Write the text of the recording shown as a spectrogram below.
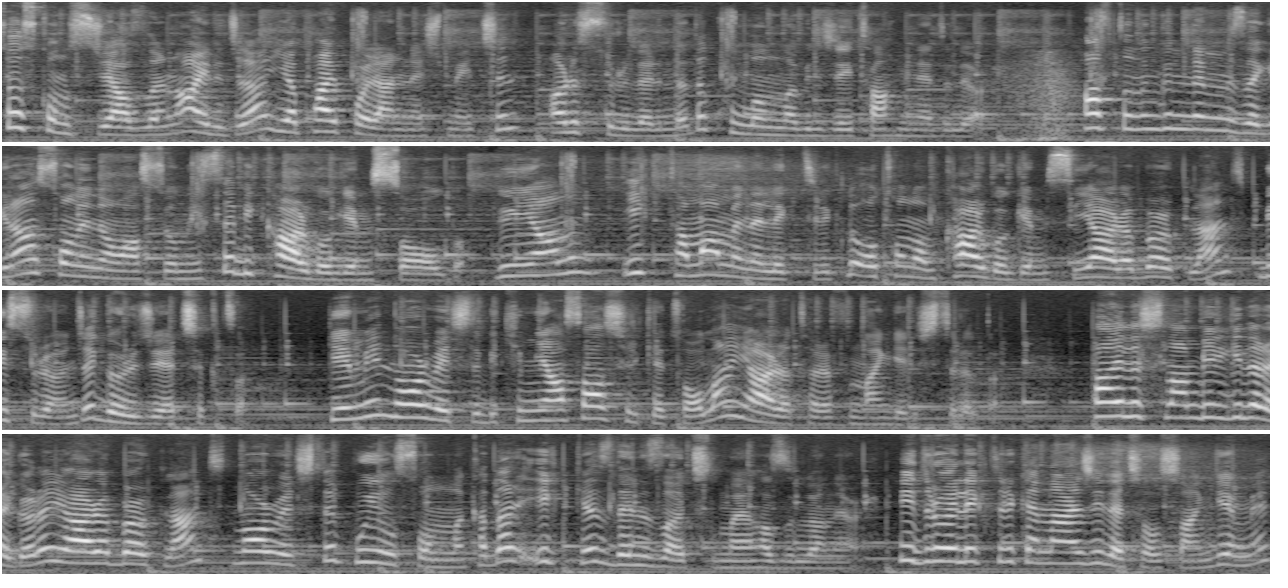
Söz konusu cihazların ayrıca yapay polenleşme için arı sürülerinde de kullanılabileceği tahmin ediliyor. Haftanın gündemimize giren son inovasyonu ise bir kargo gemisi oldu. Dünyanın ilk tamamen elektrikli otonom kargo gemisi Yara Birkeland bir süre önce görücüye çıktı. Gemi Norveçli bir kimyasal şirketi olan Yara tarafından geliştirildi. Paylaşılan bilgilere göre Yara Birkeland, Norveç'te bu yıl sonuna kadar ilk kez denize açılmaya hazırlanıyor. Hidroelektrik enerjiyle çalışan gemi,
